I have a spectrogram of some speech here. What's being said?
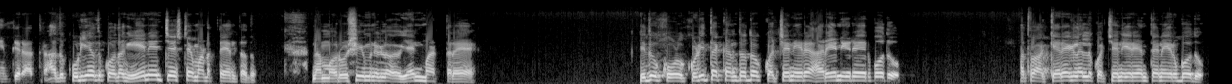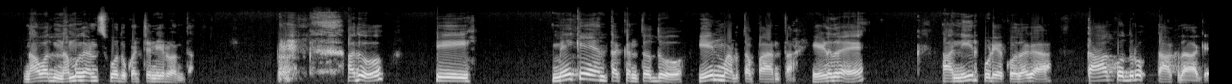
ನಿಂತಿರ ಹತ್ರ. ಅದು ಕುಡಿಯೋದಕ್ಕೆ ಹೋದಾಗ ಏನೇನ್ ಚೇಷ್ಟೆ ಮಾಡುತ್ತೆ ಅಂತದು. ನಮ್ಮ ಋಷಿ ಮುನಿಗಳು ಏನ್ ಮಾಡ್ತಾರೆ? ಇದು ಕುಡಿತಕ್ಕಂಥದ್ದು ಕೊಚ್ಚೆ ನೀರೇ, ಹರೇ ನೀರೇ ಇರ್ಬೋದು. ಅಥವಾ ಕೆರೆಗಳಲ್ಲಿ ಕೊಚ್ಚೆ ನೀರೇ ಅಂತಾನೆ ಇರ್ಬೋದು. ಅದು ನಮಗ ಅನ್ಸ್ಬೋದು ಕೊಚ್ಚೆ ನೀರು ಅಂತ. ಅದು ಈ ಮೇಕೆ ಅಂತಕ್ಕಂಥದ್ದು ಏನ್ ಮಾಡ್ತಪ್ಪ ಅಂತ ಹೇಳಿದ್ರೆ ಆ ನೀರ್ ಕುಡಿಯಕ್ ಹೋದಾಗ ತಾಕಿದ್ರು ತಾಕದ ಹಾಗೆ.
